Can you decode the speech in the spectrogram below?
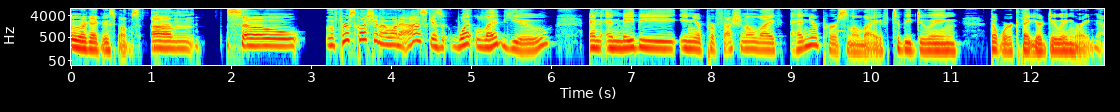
Ooh, I got goosebumps. Um, so the first question I want to ask is what led you and and maybe in your professional life and your personal life to be doing the work that you're doing right now.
